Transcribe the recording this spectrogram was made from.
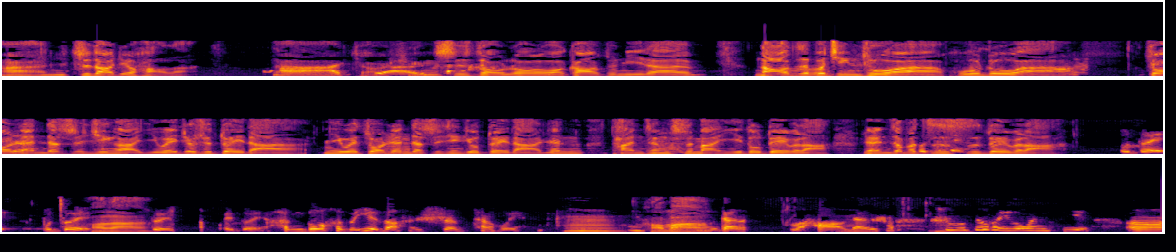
啊，你知道就好了，啊叫是啊行尸走肉。我告诉你的，脑子不清楚啊，糊涂啊做人的事情啊，以为就是对的，你以为做人的事情就对的？人贪嗔痴慢疑都对不啦？人这么自私对不啦？不对不对，好啦，对忏悔对，很多很多业障很深，忏悔。嗯，好吧嗯，，感恩师傅，好，嗯感恩师傅。师傅，最后一个问题，嗯，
